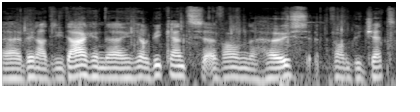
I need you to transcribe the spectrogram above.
uh, bijna drie dagen, een uh, heel weekend van huis, van budget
